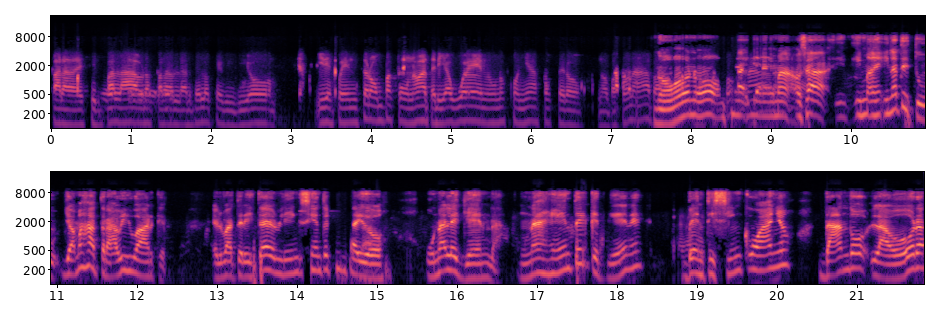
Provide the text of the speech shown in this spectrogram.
para decir palabras, para hablar de lo que vivió, y después en trompa con una batería buena, unos coñazos, pero no pasó nada. No, no, o pasó sea, y nada. además, o sea, imagínate tú, llamas a Travis Barker, el baterista de Blink 182, una leyenda, una gente que tiene 25 años dando la hora,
